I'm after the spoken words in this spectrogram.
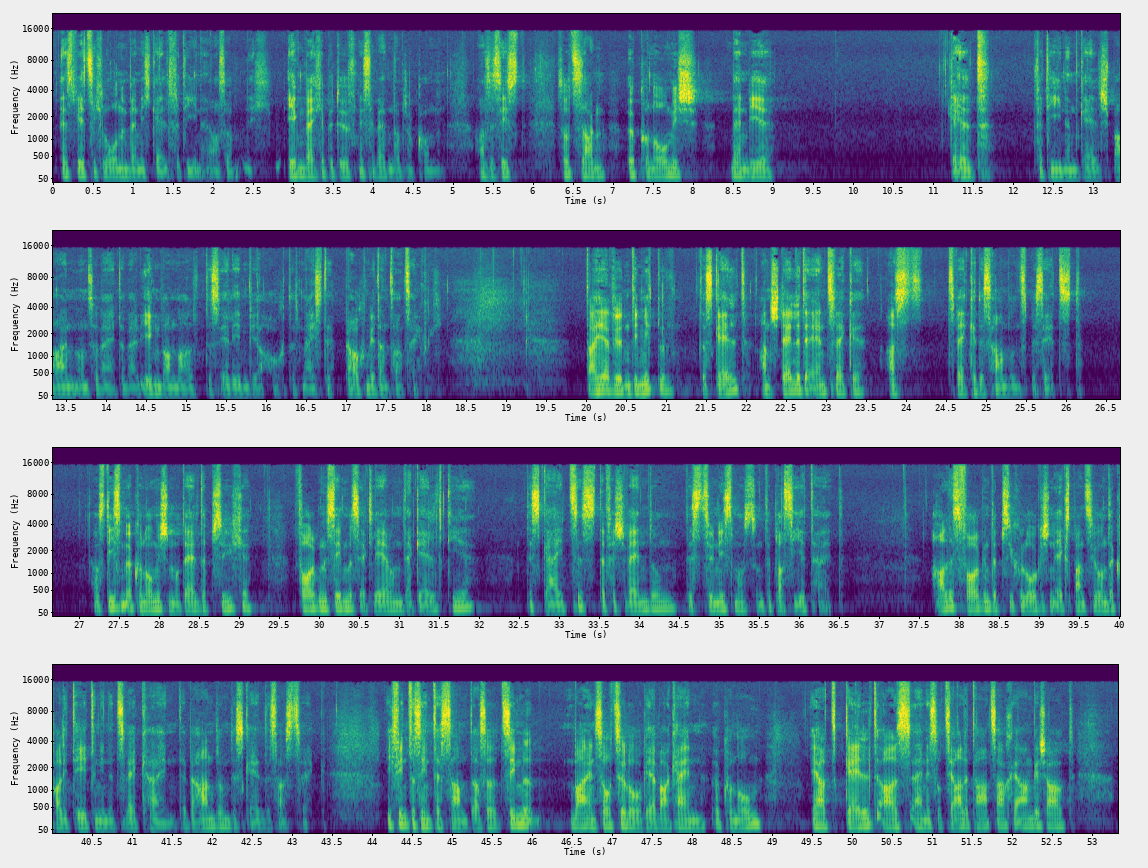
es wird sich lohnen, wenn ich Geld verdiene. Also ich, irgendwelche Bedürfnisse werden dann schon kommen. Also es ist sozusagen ökonomisch, wenn wir Geld verdienen, Geld sparen und so weiter, weil irgendwann mal, das erleben wir auch, das meiste brauchen wir dann tatsächlich. Daher würden die Mittel, das Geld, anstelle der Endzwecke als Zwecke des Handelns besetzt. Aus diesem ökonomischen Modell der Psyche folgen Simmers Erklärungen der Geldgier, des Geizes, der Verschwendung, des Zynismus und der Blasiertheit. Alles Folgen der psychologischen Expansion der Qualitäten in den Zweckreihen, der Behandlung des Geldes als Zweck. Ich finde das interessant. Also Simmel war ein Soziologe, er war kein Ökonom. Er hat Geld als eine soziale Tatsache angeschaut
